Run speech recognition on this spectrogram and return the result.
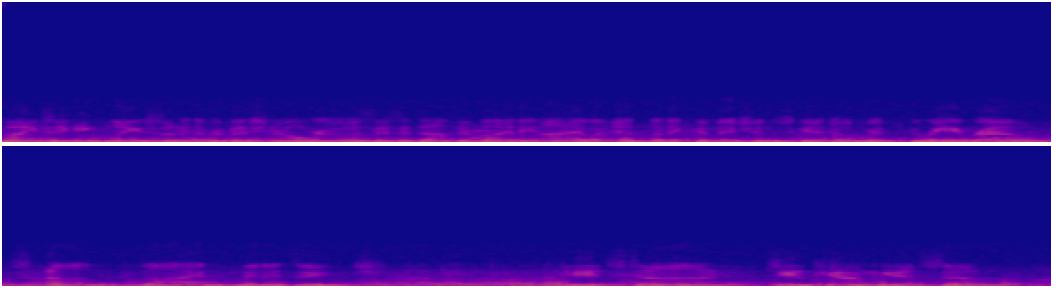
fight taking place under the professional rules is adopted by the Iowa Athletic Commission, scheduled for three rounds of five minutes each. It's time to come get some.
